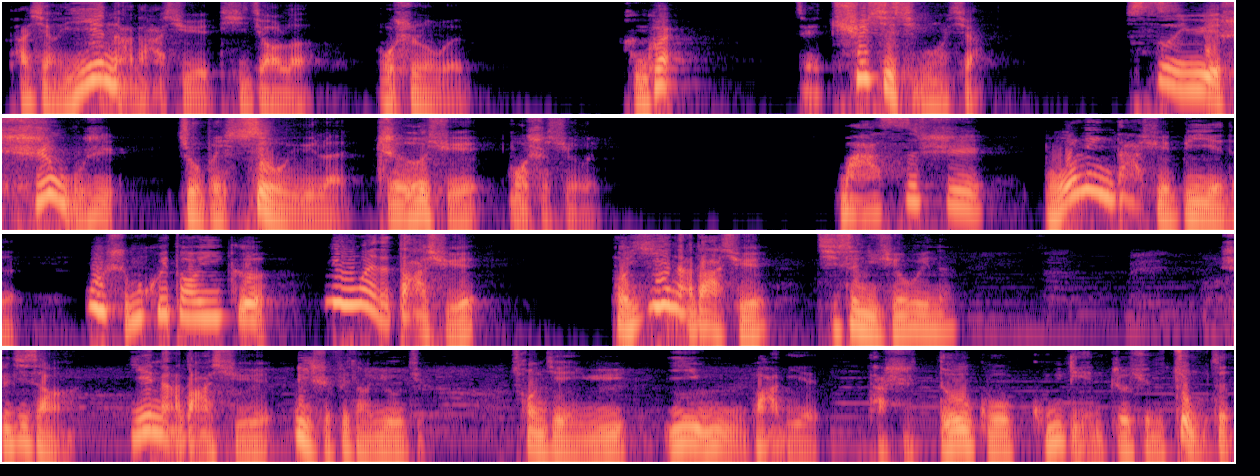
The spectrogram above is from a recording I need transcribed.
他向耶拿大学提交了。博士论文很快，在缺席情况下，四月十五日就被授予了哲学博士学位。马斯是柏林大学毕业的，为什么会到一个另外的大学，到耶拿大学去申请学位呢？实际上，耶拿大学历史非常悠久，创建于一五五八年，它是德国古典哲学的重镇。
